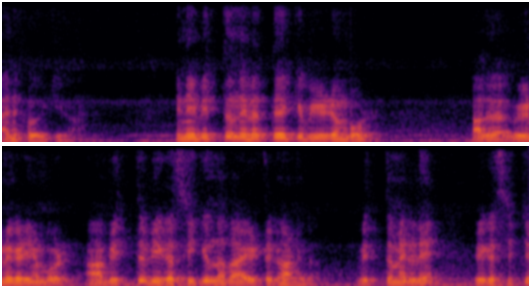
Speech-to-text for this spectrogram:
അനുഭവിക്കുക. ഇനി വിത്ത് നിലത്തേക്ക് വീഴുമ്പോൾ അത് വീണ് കഴിയുമ്പോൾ ആ വിത്ത് വികസിക്കുന്നതായിട്ട് കാണുക. വിത്ത് മെല്ലെ വികസിച്ച്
